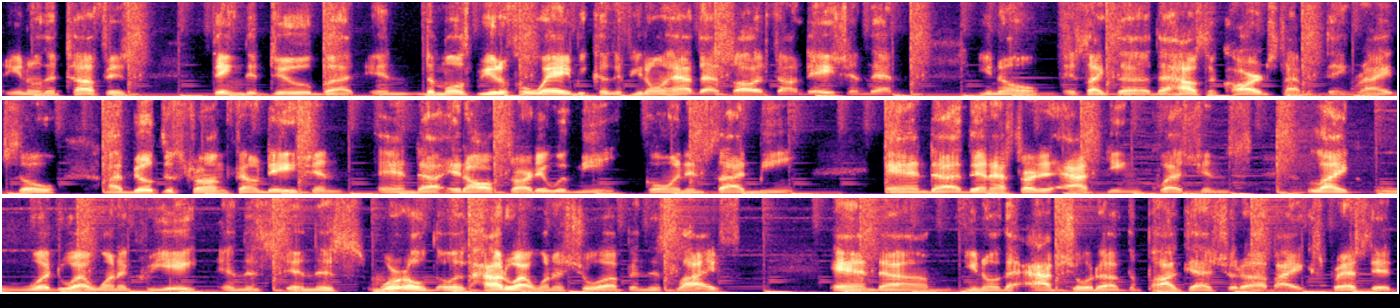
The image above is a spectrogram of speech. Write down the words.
you know, the toughest thing to do, but in the most beautiful way. Because if you don't have that solid foundation, then you know it's like the the house of cards type of thing right? So i built a strong foundation and uh, it all started with me going inside me. And uh, then i started asking questions like what do i want to create in this in this world? Or how do i want to show up in this life and um, you know the app showed up the podcast showed up i expressed it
